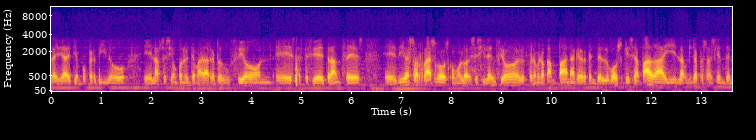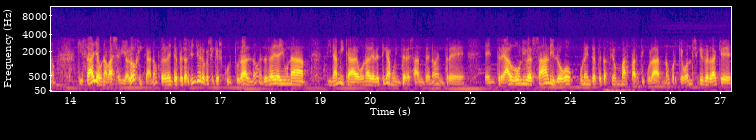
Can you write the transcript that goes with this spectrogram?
la idea de tiempo perdido, eh, la obsesión con el tema de la reproducción, eh, esta especie de trances, eh, diversos rasgos como ese silencio, el fenómeno campana, que de repente el bosque se apaga y la única persona siente, ¿no? Quizá haya una base biológica, ¿no? Pero la interpretación yo creo que sí que es cultural, ¿no? Entonces ahí hay una dinámica, una dialéctica muy interesante, ¿no? Entre entre algo universal y luego una interpretación más particular, ¿no? Porque bueno, sí que es verdad que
